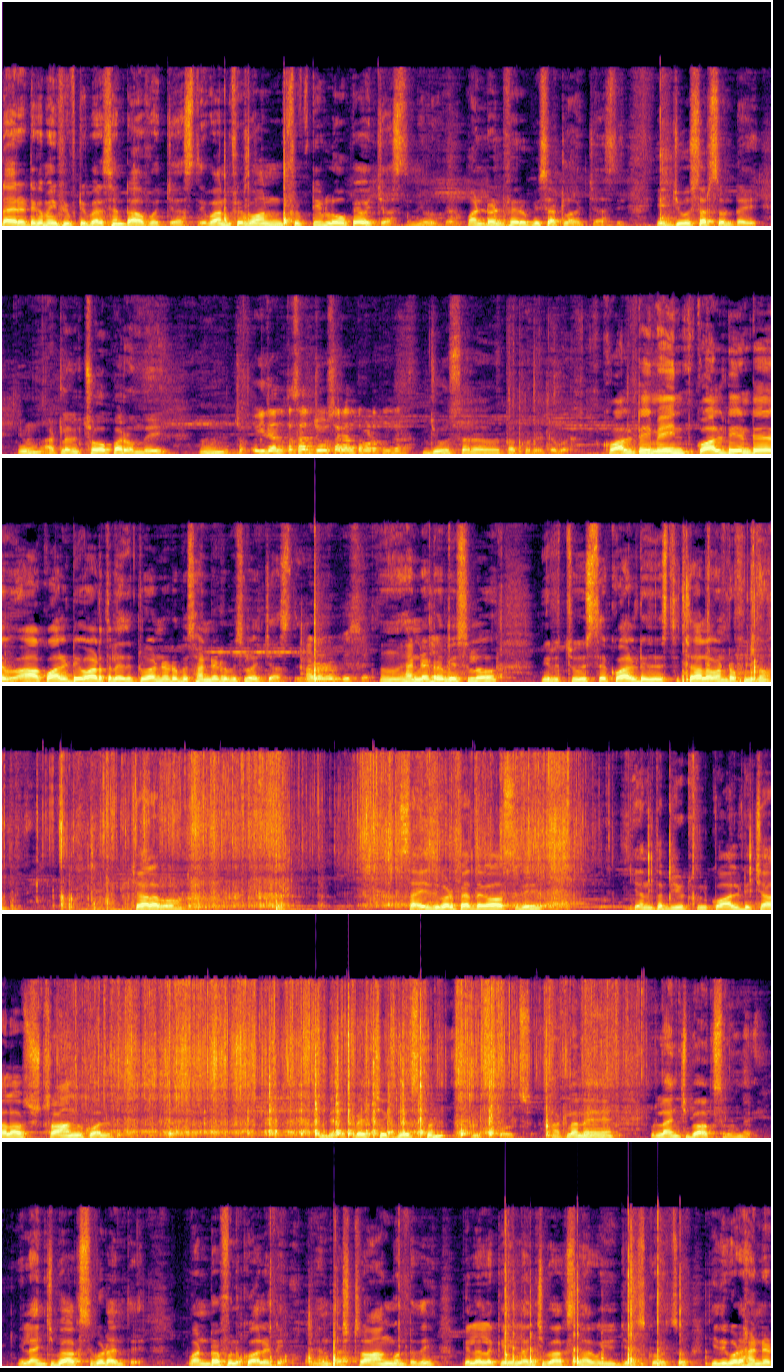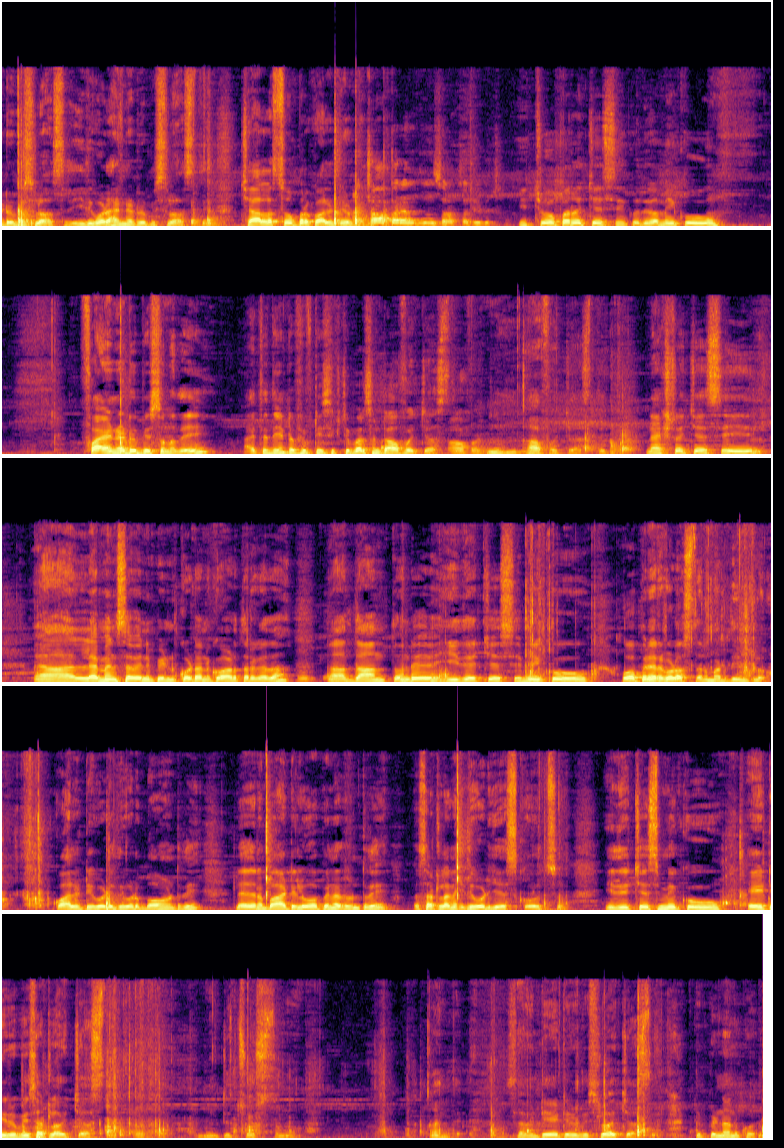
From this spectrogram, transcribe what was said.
డైరెక్ట్గా మీకు ఫిఫ్టీ పర్సెంట్ ఆఫ్ వచ్చేస్తుంది వన్ ఫిఫ్ వన్ ఫిఫ్టీ లోపే వచ్చేస్తుంది వన్ ట్వంటీ ఫైవ్ రూపీస్ అట్లా వచ్చేస్తాయి. ఈ జ్యూసర్స్ ఉంటాయి. అట్లనే చోపర్ ఉంది. ఉమ్, ఇది ఎంత సార్ జ్యూసర్ ఎంత పడుతుంది? జ్యూసర్ తక్కువ రేట్ క్వాలిటీ మెయిన్ క్వాలిటీ అంటే ఆ క్వాలిటీ వాడతలేదు. టూ హండ్రెడ్ రూపీస్ హండ్రెడ్ రూపీస్లో వచ్చేస్తుంది హండ్రెడ్ రూపీస్. హండ్రెడ్ రూపీస్లో మీరు చూస్తే క్వాలిటీ చూస్తే చాలా వండర్ఫుల్గా ఉంటుంది. చాలా బాగుంటుంది. సైజు కూడా పెద్దగా వస్తుంది. ఎంత బ్యూటిఫుల్ క్వాలిటీ చాలా స్ట్రాంగ్ క్వాలిటీ ఇది ఎక్కడైతే చెక్ చేసుకొని తీసుకోవచ్చు. అట్లానే లంచ్ బాక్సులు ఉన్నాయి. ఈ లంచ్ బాక్స్ కూడా అంతే. వండర్ఫుల్ క్వాలిటీ ఎంత స్ట్రాంగ్ ఉంటుంది. పిల్లలకి లంచ్ బాక్స్ లాగా యూజ్ చేసుకోవచ్చు. ఇది కూడా హండ్రెడ్ రూపీస్లో వస్తుంది. ఇది కూడా హండ్రెడ్ రూపీస్లో వస్తుంది. చాలా సూపర్ క్వాలిటీ ఉంటుంది. చాపర్ ఈ చోపర్ వచ్చేసి కొద్దిగా మీకు ఫైవ్ హండ్రెడ్ రూపీస్ ఉన్నది. అయితే దీంట్లో ఫిఫ్టీ సిక్స్టీ పర్సెంట్ ఆఫ్ వచ్చేస్తుంది. ఆఫ్ వచ్చేస్తుంది. నెక్స్ట్ వచ్చేసి లెమన్స్ అవన్నీ పిండుకోవడానికి వాడతారు కదా. దాంతోనే ఇది వచ్చేసి మీకు ఓపెనర్ కూడా వస్తుంది అనమాట దీంట్లో. క్వాలిటీ కూడా ఇది కూడా బాగుంటుంది. లేదన్నా బాటిల్ ఓపెనర్ ఉంటుంది. ప్లస్ అట్లానే ఇది కూడా చేసుకోవచ్చు. ఇది వచ్చేసి మీకు ఎయిటీ రూపీస్ అట్లా వచ్చేస్తుంది. చూస్తున్నాం. అంతే. సెవెంటీ ఎయిటీ రూపీస్లో వచ్చేస్తుంది డిపెండ్ అనుకో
